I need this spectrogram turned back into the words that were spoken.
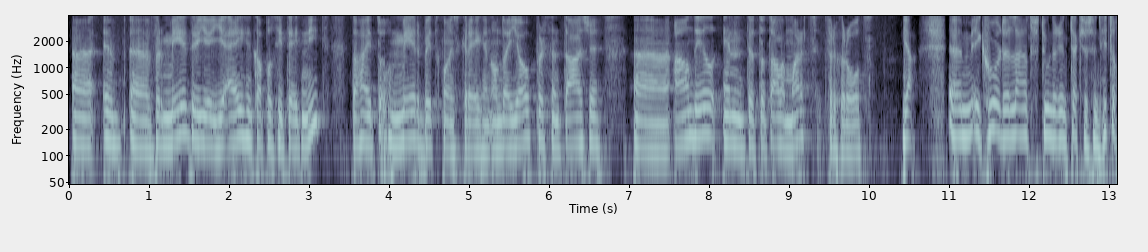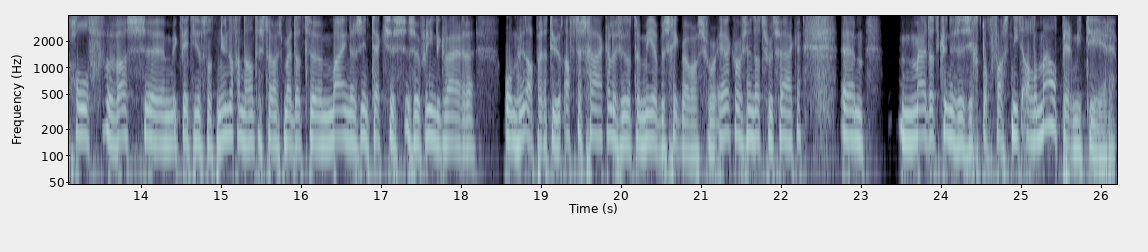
uh, vermeerder je je eigen capaciteit niet, dan ga je toch meer bitcoins krijgen, omdat jouw percentage aandeel in de totale markt vergroot. Ja, um, ik hoorde laatst toen er in Texas een hittegolf was. Um, ik weet niet of dat nu nog aan de hand is trouwens. Maar dat uh, miners in Texas zo vriendelijk waren om hun apparatuur af te schakelen. Zodat er meer beschikbaar was voor airco's en dat soort zaken. Um, maar dat kunnen ze zich toch vast niet allemaal permitteren.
